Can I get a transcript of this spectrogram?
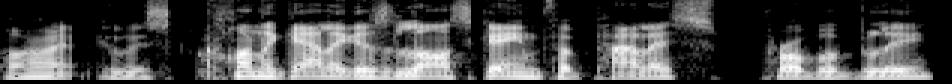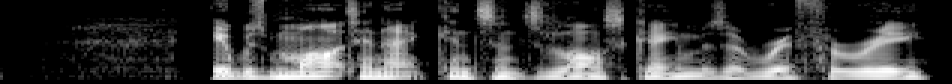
All right. It was Conor Gallagher's last game for Palace, probably. It was Martin Atkinson's last game as a referee.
